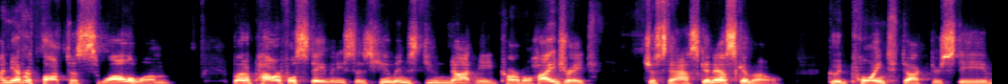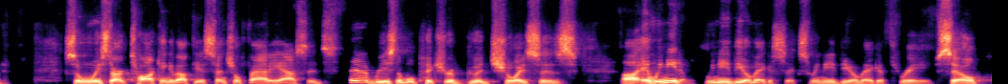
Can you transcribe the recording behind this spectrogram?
I never thought to swallow them. But a powerful statement. He says humans do not need carbohydrate. Just ask an Eskimo. Good point, Dr. Steve. So when we start talking about the essential fatty acids, eh, reasonable picture of good choices. Uh, and we need them. We need the omega 6, we need the omega 3. So,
